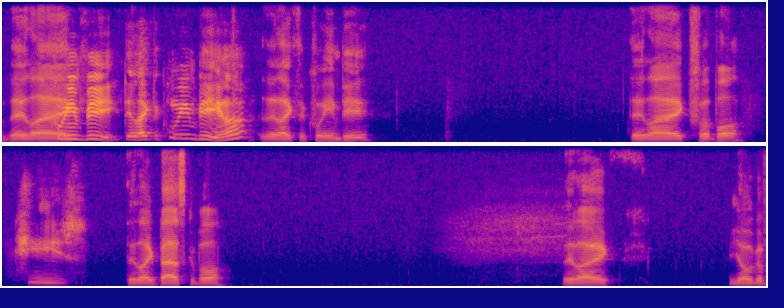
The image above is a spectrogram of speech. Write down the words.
They like Queen Bee. They like the Queen Bee, huh? They like the Queen Bee. They like football. Jeez. They like basketball. They like yoga.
